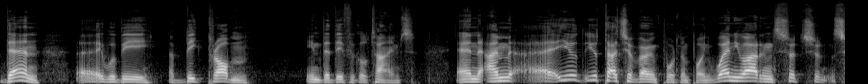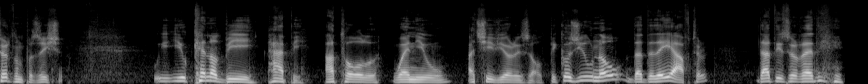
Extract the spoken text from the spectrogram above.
then uh, it will be a big problem in the difficult times. And I'm, uh, you, you touch a very important point. When you are in such a certain position, you cannot be happy at all when you achieve your result because you know that the day after, that is already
